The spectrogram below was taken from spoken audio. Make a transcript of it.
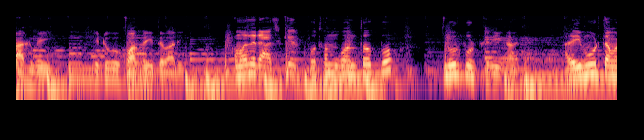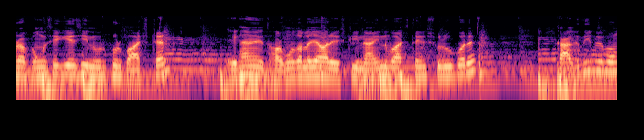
লাগবেই, এটুকু কথা দিতে পারি। আমাদের আজকের প্রথম গন্তব্য নূরপুর ফেরিঘাট। আর এই মুহূর্তে আমরা পৌঁছে গিয়েছি নূরপুর বাস স্ট্যান্ড। এখানে ধর্মতলা যাওয়ার এসটি নাইন বাস থেকে শুরু করে কাকদ্বীপ এবং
